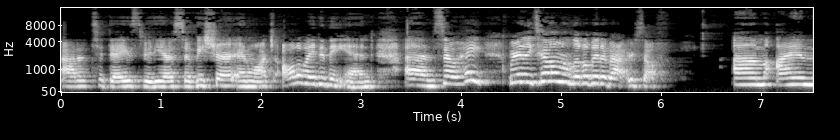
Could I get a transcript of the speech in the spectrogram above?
out of today's video. So be sure and watch all the way to the end. Um, so, hey, really tell them a little bit about yourself. Um, I'm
